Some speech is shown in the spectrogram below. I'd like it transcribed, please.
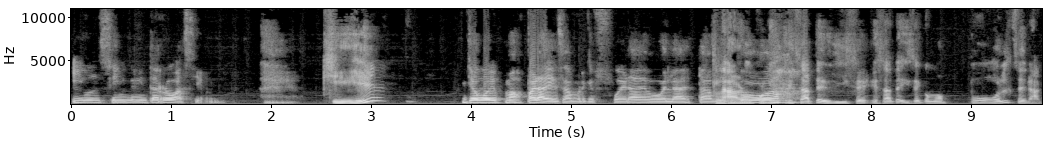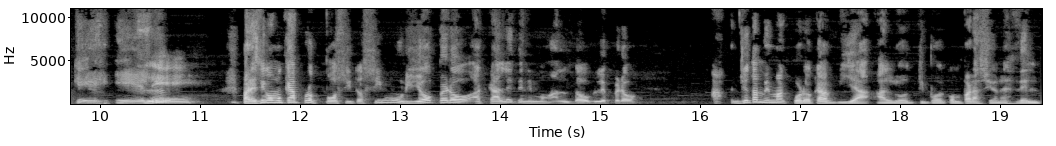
y un signo de interrogación. ¿Qué? Yo voy más para esa porque fuera de bola está Claro, como- porque esa te dice, esa te dice como Paul, ¿será que es él? Sí. Parece como que a propósito, sí murió, pero acá le tenemos al doble, pero ah, yo también me acuerdo que había algo tipo de comparaciones del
